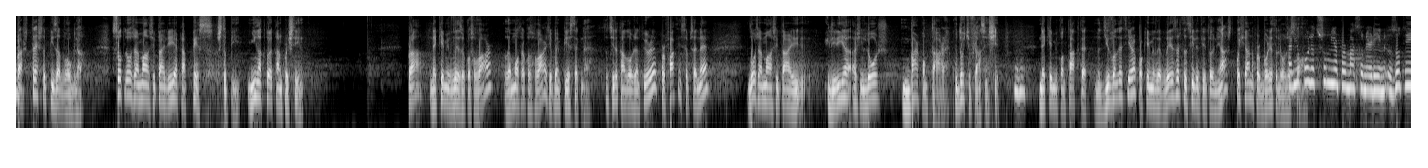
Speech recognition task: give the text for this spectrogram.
pra tre shtëpiza të vogla. Sot Lozha e Madhe Shqiptare Iliria ka pesë shtëpi, një nga këto e ka në Prishtinë. Pra, ne kemi vëllezër kosovarë dhe motra kosovare që bëjnë pjesë tek ne, të cilët kanë lozhën e tyre, për faktin sepse ne, Lozha e Madhe Shqiptare Iliria është një lozhë mbarëkombëtare, kudo që flasin shqip. Mhm. Ne kemi kontakte në gjithë vendet e tjera, por kemi dhe vëllezër të cilët jetojnë jashtë, po që janë në përbërje të lozhës tonë. Ju folët shumë mirë për masonerinë, zoti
